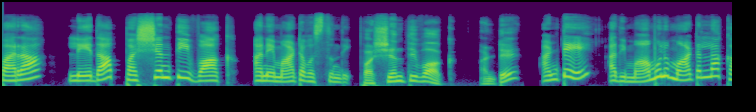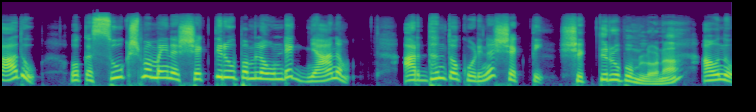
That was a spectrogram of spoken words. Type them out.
పరా లేదా పశ్యంతి వాక్ అనే మాట వస్తుంది. పశ్యంతి వాక్ అంటే? అంటే అది మామూలు మాటల్లా కాదు ఒక సూక్ష్మమైన శక్తి రూపంలో ఉండే జ్ఞానం అర్థంతో కూడిన శక్తి. శక్తి రూపంలోనా? అవును.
